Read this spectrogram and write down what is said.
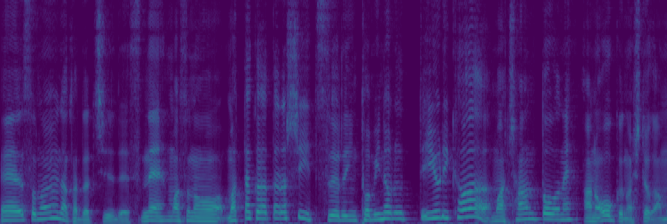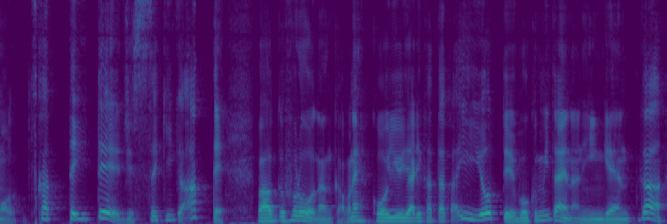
えー、そのような形でですね、まあその全く新しいツールに飛び乗るっていうよりかは、まあちゃんとね、あの多くの人がもう使っていて実績があって、ワークフローなんかをね、こういうやり方がいいよっていう僕みたいな人間が、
